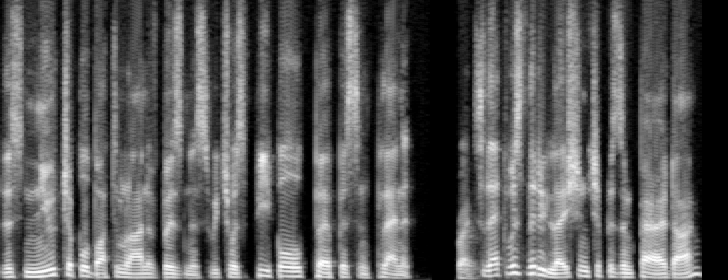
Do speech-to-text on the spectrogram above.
this new triple bottom line of business, which was people, purpose, and planet. Right. So that was the relationshipism paradigm.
